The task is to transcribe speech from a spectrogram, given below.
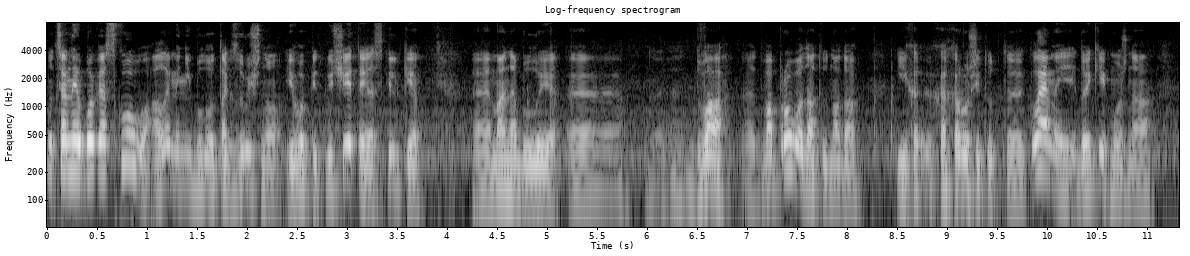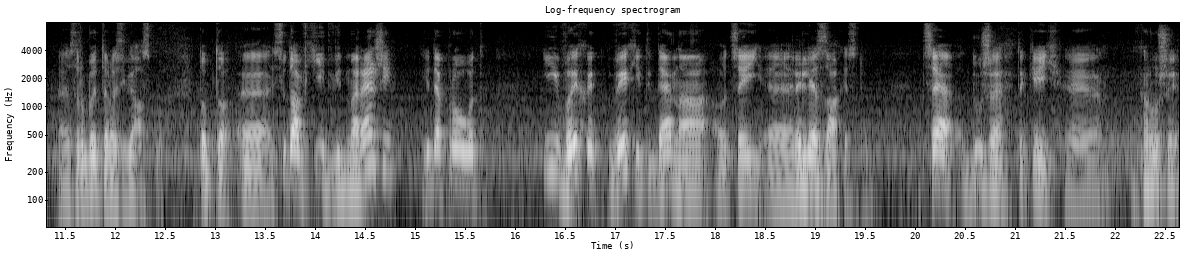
Ну це не обов'язково, але мені було так зручно його підключити, оскільки в мене були два, два провода. Тут треба і хороші тут клеми, до яких можна зробити розв'язку. Тобто сюди вхід від мережі йде провод, і вихід, вихід йде на оцей е, реле захисту. Це дуже такий е, хороший,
